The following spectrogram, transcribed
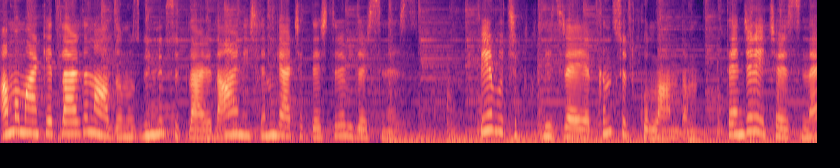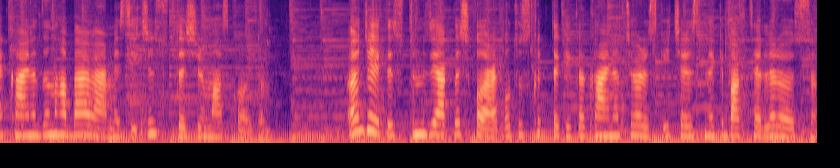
Ama marketlerden aldığımız günlük sütlerde de aynı işlemi gerçekleştirebilirsiniz. 1,5 litreye yakın süt kullandım. Tencere içerisine kaynadığını haber vermesi için süt taşırmaz koydum. Öncelikle sütümüzü yaklaşık olarak 30-40 dakika kaynatıyoruz ki içerisindeki bakteriler ölsün.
